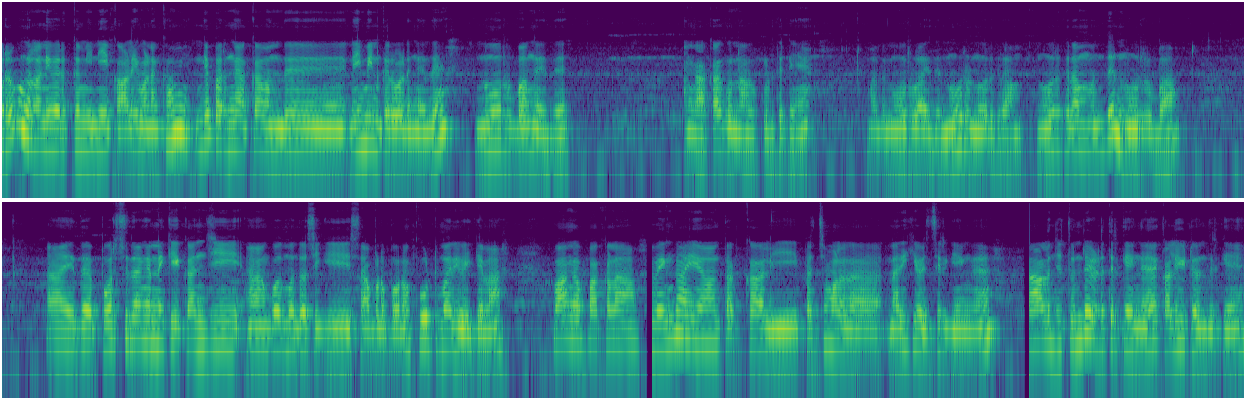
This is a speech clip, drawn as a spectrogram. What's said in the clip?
உறவுகள் அனைவருக்கும் இனிய காலை வணக்கம். இங்கே பாருங்கள் அக்கா வந்து நெய்மீன் கருவாடுங்க இது. நூறுரூபாங்க இது. அங்கே அக்காவுக்கு ஒரு நாள் கொடுத்துட்டேன். அது நூறுரூவா இது. நூறு நூறு கிராம். நூறு கிராம் வந்து நூறுரூபா இதை பொறிச்சு தாங்க இன்றைக்கி கஞ்சி கோதுமை தோசைக்கு சாப்பிட போகிறோம் கூட்டு மாதிரி வைக்கலாம். வாங்க பார்க்கலாம். வெங்காயம் தக்காளி பச்சை மிளகா நறுக்கி வச்சுருக்கேங்க. நாலஞ்சு துண்டு எடுத்திருக்கேங்க. கழுவிட்டு வந்திருக்கேன்.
